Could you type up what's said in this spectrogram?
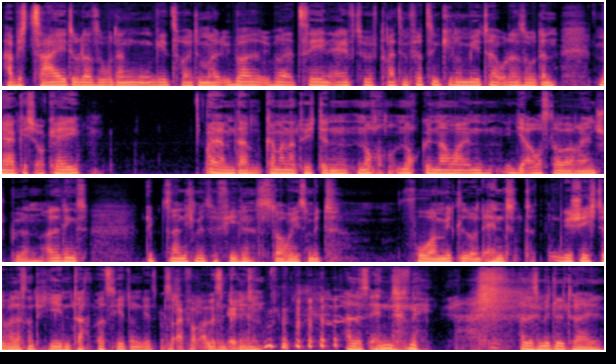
habe ich Zeit oder so, dann geht's heute mal über, über 10, 11, 12, 13, 14 Kilometer oder so, dann merke ich, okay, ähm, da kann man natürlich dann noch, noch genauer in, in die Ausdauer reinspüren. Allerdings gibt es da nicht mehr so viele Stories mit Vor-, Mittel- und Endgeschichte, weil das natürlich jeden Tag passiert und jetzt Das ist einfach alles Training. alles End, nee. Alles Mittelteil.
